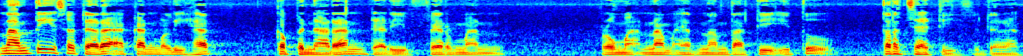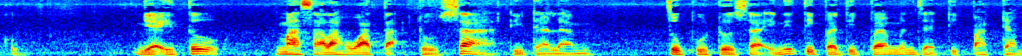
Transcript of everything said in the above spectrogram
Nanti saudara akan melihat kebenaran dari firman Roma 6 ayat 6 tadi itu terjadi, saudaraku. Yaitu masalah watak dosa di dalam tubuh dosa ini tiba-tiba menjadi padam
